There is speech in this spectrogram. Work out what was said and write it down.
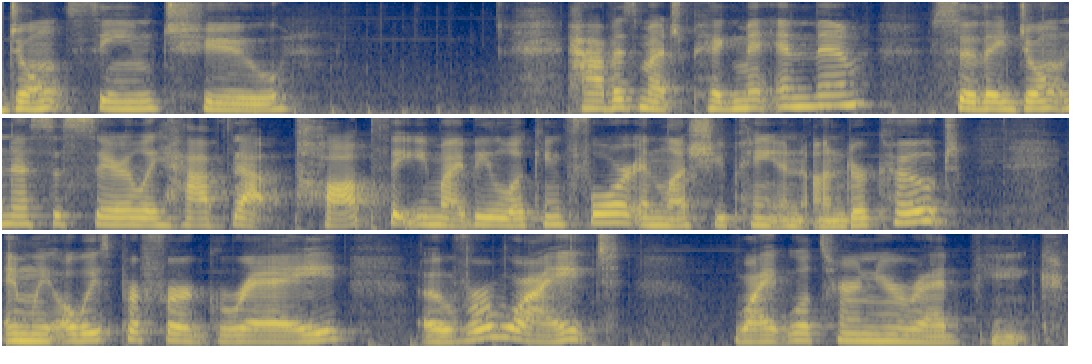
don't seem to have as much pigment in them, so they don't necessarily have that pop that you might be looking for unless you paint an undercoat. And we always prefer gray over white. White will turn your red pink.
